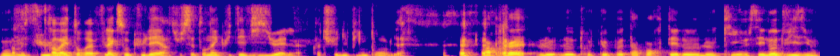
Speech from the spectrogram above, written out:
Donc, mais tu travailles ton réflexe oculaire, tu sais ton acuité visuelle quand tu fais du ping-pong. Après, le, truc que peut t'apporter le, Kim, c'est une autre vision.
